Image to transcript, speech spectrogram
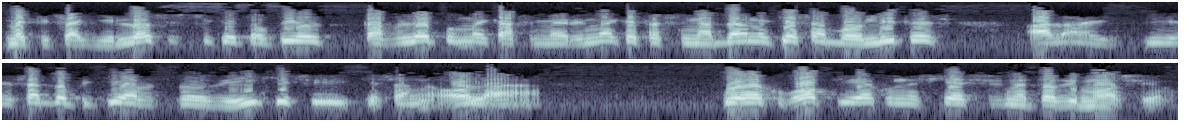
Με τις αγκυλώσεις του και το οποίο τα βλέπουμε καθημερινά και τα συναντάμε και σαν πολίτες αλλά και σαν τοπική αυτοδιοίκηση και σαν όλα που έχουν, όποιοι έχουν σχέσεις με το δημόσιο.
